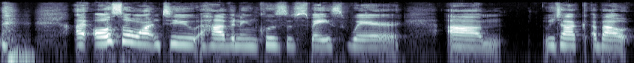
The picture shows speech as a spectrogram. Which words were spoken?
I also want to have an inclusive space where um, we talk about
